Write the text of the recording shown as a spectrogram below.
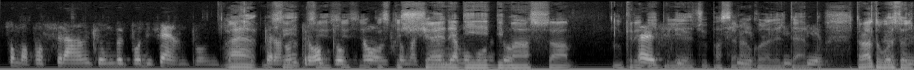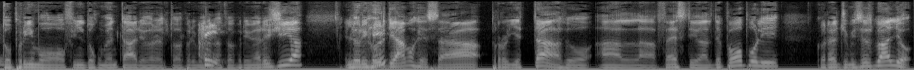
insomma passerà anche un bel po' di tempo, insomma, eh, sì, non troppo, sì, sì, però, queste insomma, scene di, di massa incredibili, eh, ci passerà ancora del tempo. Tra l'altro questo è il tuo primo film documentario, era tua prima, la tua prima regia e lo ricordiamo che sarà proiettato al Festival dei Popoli, correggimi se sbaglio,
